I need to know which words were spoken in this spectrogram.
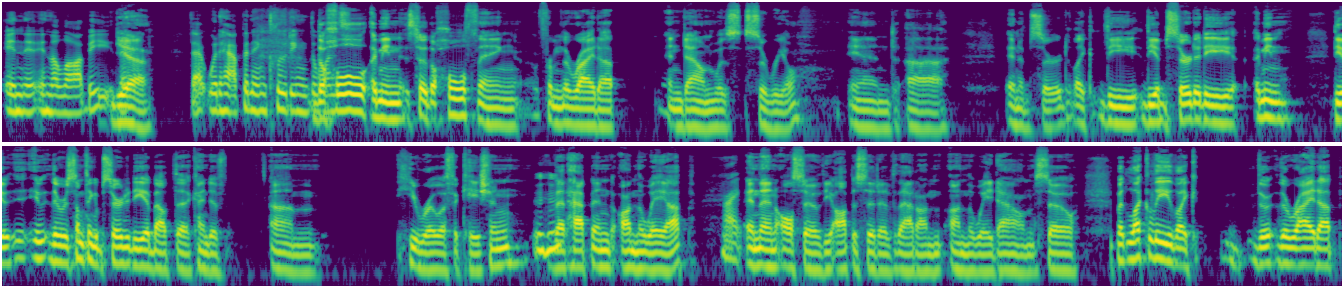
in the in the lobby. Yeah. that would happen, including the, the ones. whole i mean so the whole thing from the ride up and down was surreal and uh and absurd like the the absurdity i mean the it, there was something absurdity about the kind of um heroification that happened on the way up Right. and then also the opposite of that on on the way down so but luckily like the the ride up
